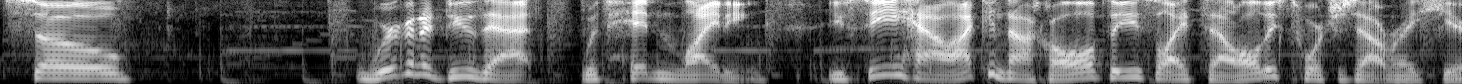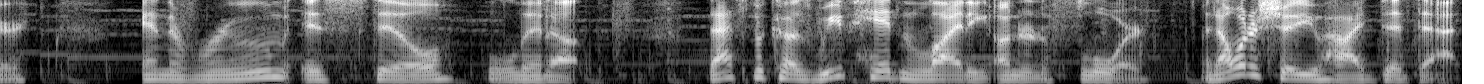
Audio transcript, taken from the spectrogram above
So we're going to do that with hidden lighting. You see how I can knock all of these lights out, all these torches out right here and the room is still lit up. That's because we've hidden lighting under the floor. And I want to show you how I did that.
